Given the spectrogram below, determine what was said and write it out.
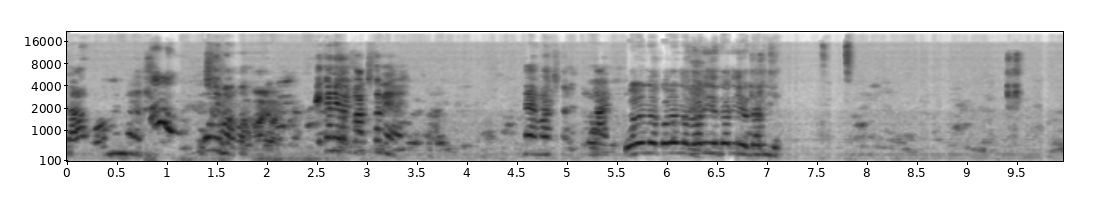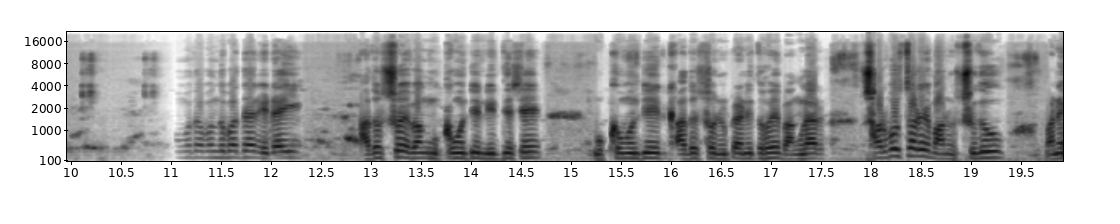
যা গরমের মাস ওরে বাবা। এখানে ওই মাঝখানে আয়। মাঝখানে। তুই আয়। করে না করে না দাঁড়িয়ে দাঁড়িয়ে দাঁড়িয়ে। মমতা বন্দ্যোপাধ্যায়ের এটাই আদর্শ এবং মুখ্যমন্ত্রীর নির্দেশে মুখ্যমন্ত্রীর আদর্শ অনুপ্রাণিত হয়ে বাংলার সর্বস্তরের মানুষ, শুধু মানে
